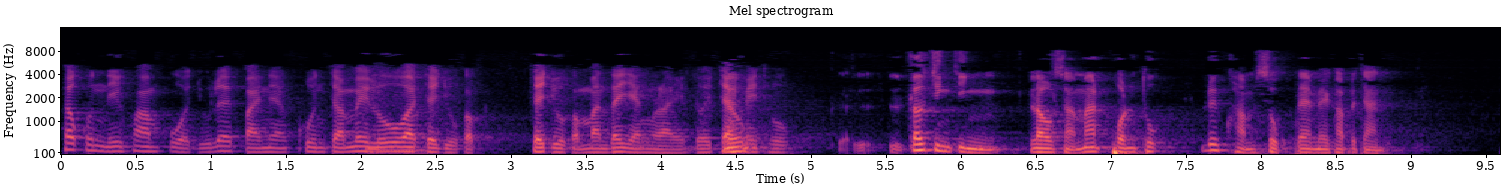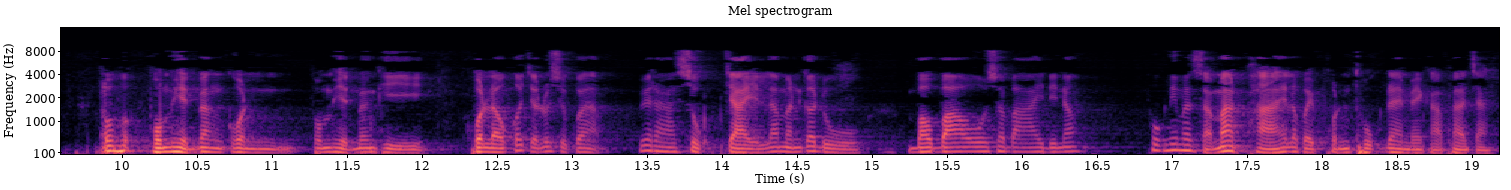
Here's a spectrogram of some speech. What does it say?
ถ้าคุณหนีความปวดอยู่เรื่อยไปเนี่ย คุณจะไม่รู้ว่าจะอยู่กับจะอยู่กับมันได้อย่างไร โดยใจไม่ทุกข์แล้วจริง ๆ เราสามารถพ้นทุกข์ด้วยความสุขได้ไหมครับอาจารย์เพราะผมเห็นบางคน ผมเห็นบางที คนเราก็จะรู้สึกว่า เวลาสุขใจแล้วมันก็ดูเบาๆสบายดีเนาะ พวกนี้มันสามารถพาให้เราไปพ้นทุกข์ได้ไหมครับพระอาจารย์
